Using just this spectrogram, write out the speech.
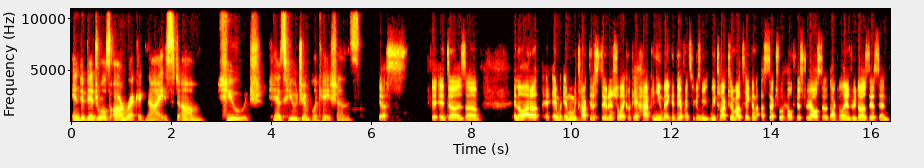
individuals are recognized um, huge has huge implications. Yes it, it does. Um, and a lot of and, and when we talk to the students you're like okay how can you make a difference? Because we, we talk to them about taking a sexual health history also. Dr landry does this and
